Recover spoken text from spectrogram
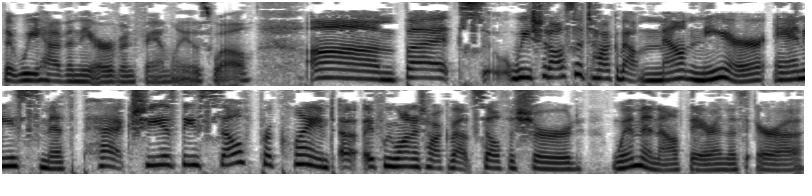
that we have in the Ervin family as well. Um, but we should also talk about mountaineer Annie Smith Peck. She is the self-proclaimed, uh, if we want to talk about self-assured women out there in this era,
